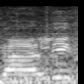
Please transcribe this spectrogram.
Καλή χρονιά.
